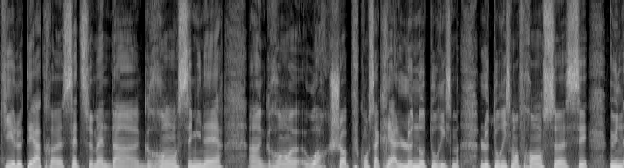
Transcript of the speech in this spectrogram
qui est le théâtre euh, cette semaine d'un grand séminaire, un grand euh, workshop consacré à l'œnotourisme. Le tourisme en France, euh, c'est une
